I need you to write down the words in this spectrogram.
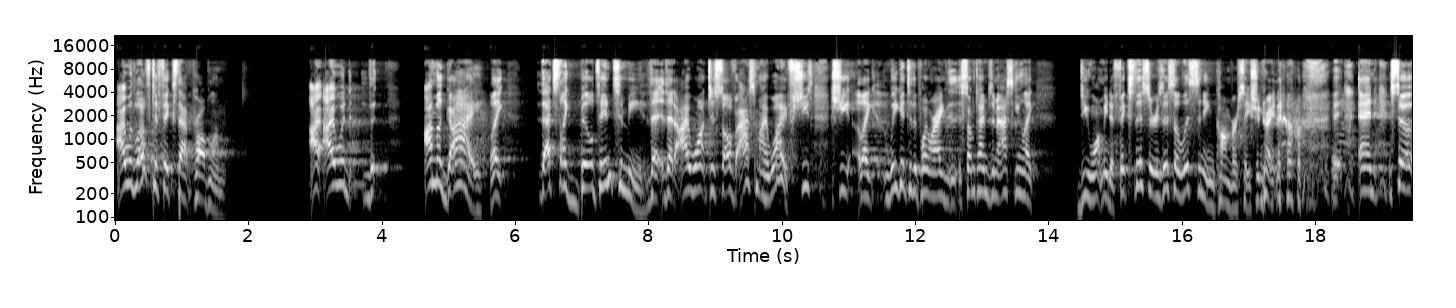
I would love to fix that problem. I, I would. The, I'm a guy. Like, that's like built into me that, that I want to solve. Ask my wife. She's, she, like, we get to the point where I sometimes am asking, like, do you want me to fix this or is this a listening conversation right now? and so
